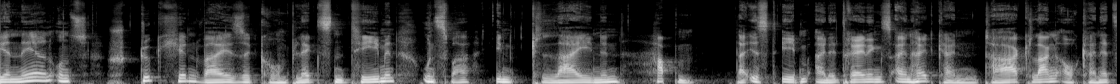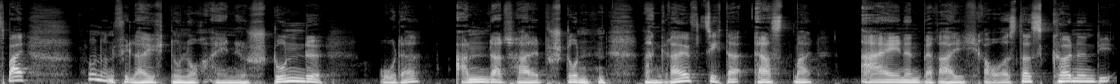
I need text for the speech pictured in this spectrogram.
Wir nähern uns stückchenweise komplexen Themen und zwar in kleinen Happen. Da ist eben eine Trainingseinheit keinen Tag lang, auch keine zwei, sondern vielleicht nur noch eine Stunde oder anderthalb Stunden. Man greift sich da erstmal einen Bereich raus. Das können die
